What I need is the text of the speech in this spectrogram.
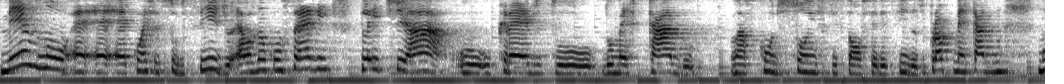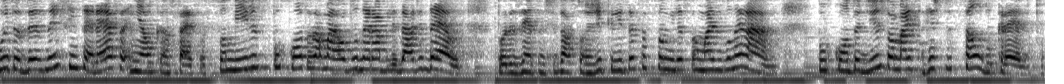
mesmo é, é, é com esse subsídio, elas não conseguem pleitear o, o crédito do mercado nas condições que são oferecidas. O próprio mercado muitas vezes nem se interessa em alcançar essas famílias por conta da maior vulnerabilidade delas. Por exemplo, em situações de crise, essas famílias são mais vulneráveis. Por conta disso, há mais restrição do crédito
